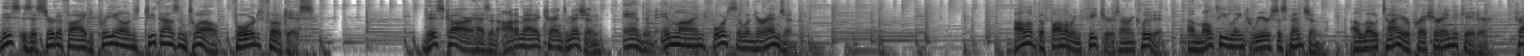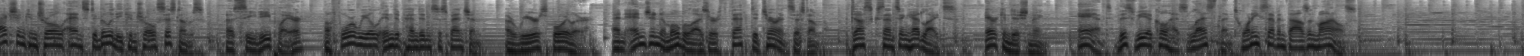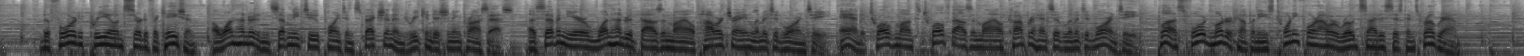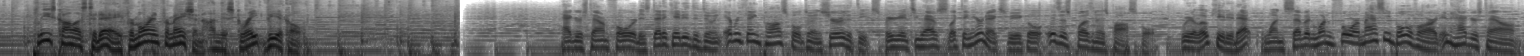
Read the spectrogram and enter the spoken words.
This is a certified pre-owned 2012 Ford Focus. This car has an automatic transmission and an inline four-cylinder engine. All of the following features are included. A multi-link rear suspension, a low tire pressure indicator, traction control and stability control systems, a CD player, a four-wheel independent suspension, a rear spoiler, an engine immobilizer theft deterrent system, dusk sensing headlights, air conditioning, and this vehicle has less than 27,000 miles. The Ford Pre-Owned Certification, a 172-point inspection and reconditioning process, a 7-year, 100,000-mile powertrain limited warranty, and a 12-month, 12,000-mile comprehensive limited warranty, plus Ford Motor Company's 24-hour roadside assistance program. Please call us today for more information on this great vehicle. Hagerstown Ford is dedicated to doing everything possible to ensure that the experience you have selecting your next vehicle is as pleasant as possible. We are located at 1714 Massey Boulevard in Hagerstown.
